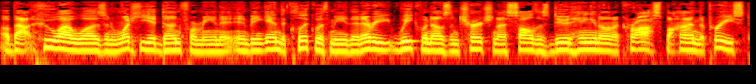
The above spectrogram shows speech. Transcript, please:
about who I was and what He had done for me. And it, and began to click with me that every week when I was in church and I saw this dude hanging on a cross behind the priest,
